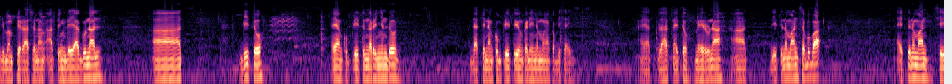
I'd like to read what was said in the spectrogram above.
Limang piraso ng ating diagonal. At dito, ayan, kumpleto na rin yun doon. Dati nang kumpleto yung kanina mga kabisay. At lahat na ito, mayroon na. At dito naman sa baba, ito naman si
